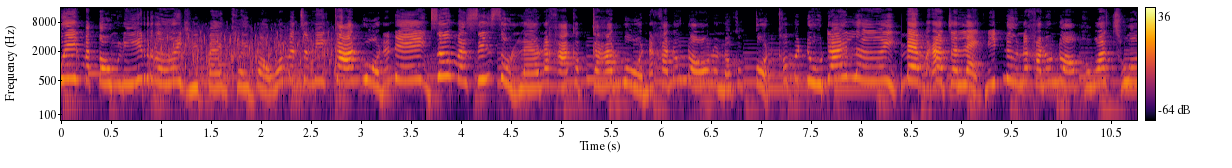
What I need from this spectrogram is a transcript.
วิ่งมาตรงนี้เลยที่พี่แป้งเคยบอกว่ามันจะมีการโหวตนั่นเอง การโหวตนะคะน้องๆน้องๆก็กดเข้ามาดูได้เลยแมปมันอาจจะแหลกนิดนึงนะคะน้องๆเพราะว่าช่วง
